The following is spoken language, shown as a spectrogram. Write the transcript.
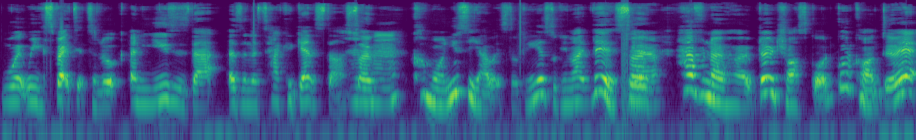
what we expect it to look and uses that as an attack against us. So Mhm. come on, you see how it's looking. It's looking like this. So Yeah. have no hope. Don't trust God. God can't do it.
